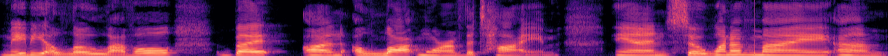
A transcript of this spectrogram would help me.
maybe a low level, but on a lot more of the time. And so one of my um,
